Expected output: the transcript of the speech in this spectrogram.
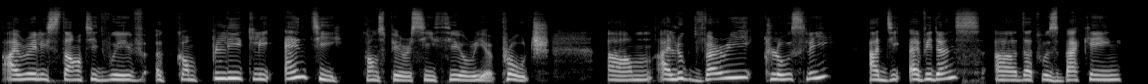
I really started with a completely anti conspiracy theory approach. Um, I looked very closely at the evidence uh, that was backing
